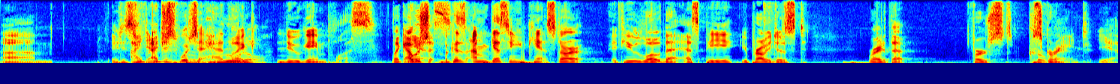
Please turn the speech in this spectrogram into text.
Um, It is. I, I just wish it had like new game plus. Like I wish because I'm guessing you can't start if you load that SP. You're probably just right at that first screen. Correct. Yeah.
